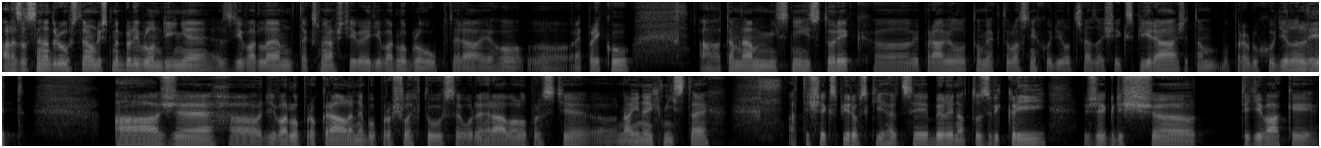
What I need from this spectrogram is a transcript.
Ale zase na druhou stranu, když jsme byli v Londýně s divadlem, tak jsme navštívili divadlo Globe, teda jeho uh, repliku. A tam nám místní historik uh, vyprávěl o tom, jak to vlastně chodilo třeba za Shakespearea, že tam opravdu chodil lid, a že divadlo pro krále nebo pro šlechtu se odehrávalo prostě na jiných místech. A ty Shakespeareovský herci byli na to zvyklí, že když ty diváky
